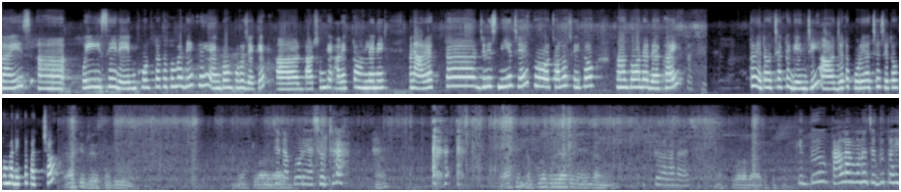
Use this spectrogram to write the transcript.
গাইস ওই সেই রেনকোটটা তো তোমরা দেখলে একদম পুরো জ্যাকেট আর তার সঙ্গে আরেকটা অনলাইনে মানে আরেকটা জিনিস নিয়েছে তো চলো সেইটাও তোমাদের দেখাই। তো এটা হচ্ছে একটা গেঞ্জি আর যেটা পরে আছে সেটাও তোমরা দেখতে পাচ্ছ। একই ড্রেস নাকি? যেটা পড়ে আছে ওটা। হ্যাঁ? পুরোপুরি জানি। একটু আলাদা আছে। কিন্তু কালার মনে হচ্ছে দুটোই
